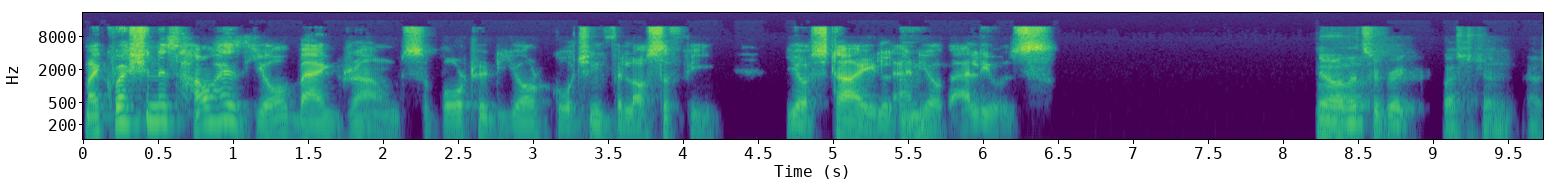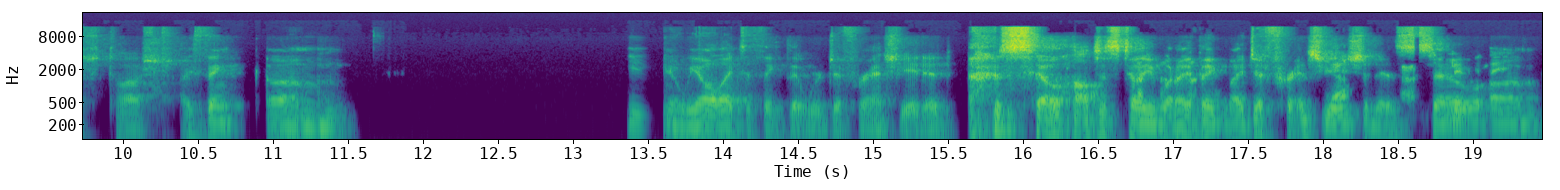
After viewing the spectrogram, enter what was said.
My question is how has your background supported your coaching philosophy, your style, and your values? No, that's a great question, Ashutosh. I think um, you know we all like to think that we're differentiated. so I'll just tell you what I think my differentiation yeah, is. So um,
